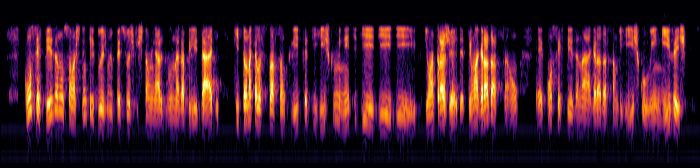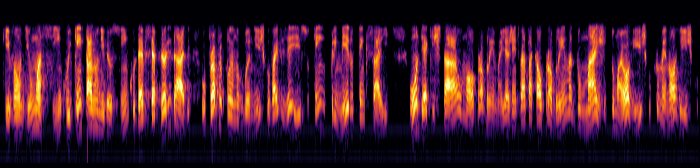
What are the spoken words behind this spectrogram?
Com certeza não são as 32 mil pessoas que estão em área de vulnerabilidade que estão naquela situação crítica de risco iminente de, de, de, de uma tragédia. Tem uma gradação, é, com certeza na gradação de risco, em níveis que vão de 1 a 5, e quem está no nível 5 deve ser a prioridade. O próprio plano urbanístico vai dizer isso, quem primeiro tem que sair. Onde é que está o maior problema? E a gente vai atacar o problema do, mais, do maior risco para o menor risco.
